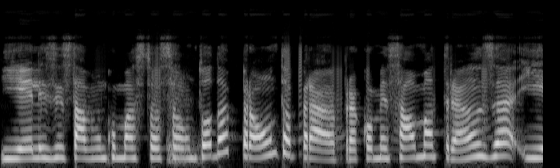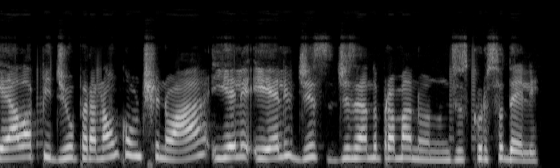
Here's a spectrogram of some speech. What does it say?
e eles estavam com uma situação toda pronta para começar uma transa e ela pediu para não continuar e ele, e ele diz, dizendo para Manu no discurso dele,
